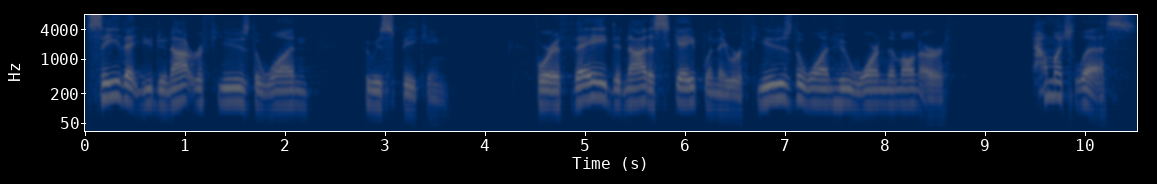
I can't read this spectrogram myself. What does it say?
See that you do not refuse the one who is speaking. For if they did not escape when they refused the one who warned them on earth, how much less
